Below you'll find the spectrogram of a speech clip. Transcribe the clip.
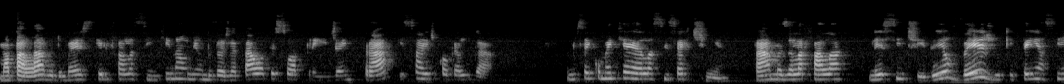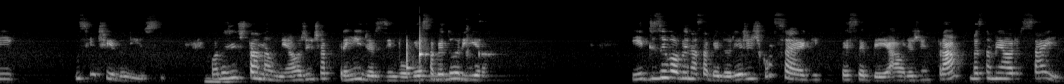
uma palavra do mestre que ele fala assim, que na união do vegetal a pessoa aprende a entrar e sair de qualquer lugar. Eu não sei como é que é ela assim certinha, tá? Mas ela fala nesse sentido. E eu vejo que tem assim um sentido nisso. Quando a gente está na união, a gente aprende a desenvolver a sabedoria. E desenvolvendo a sabedoria, a gente consegue perceber a hora de entrar, mas também a hora de sair.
